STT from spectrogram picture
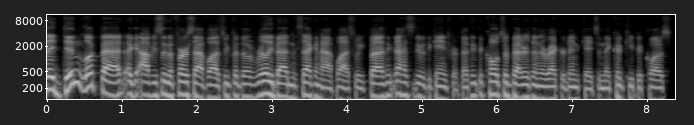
they didn't look bad, obviously in the first half last week, but they were really bad in the second half last week. But I think that has to do with the game script. I think the Colts are better than their record indicates, and they could keep it close.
